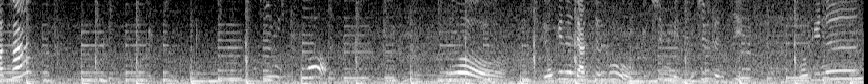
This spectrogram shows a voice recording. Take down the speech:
같아? 어, 우와. 여기는 야트고 60m, 60cm. 여기는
